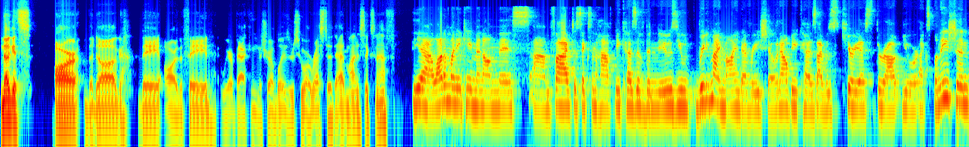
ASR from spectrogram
Nuggets are the dog. They are the fade. We are backing the Trailblazers, who are rested at minus six and a half. Yeah, a lot of money came in on this um, five to six and a half because of the news. You read my mind every show now because I was curious throughout your explanation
